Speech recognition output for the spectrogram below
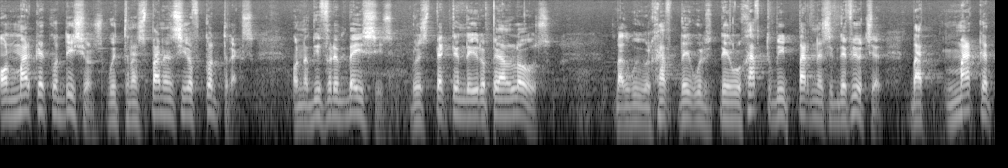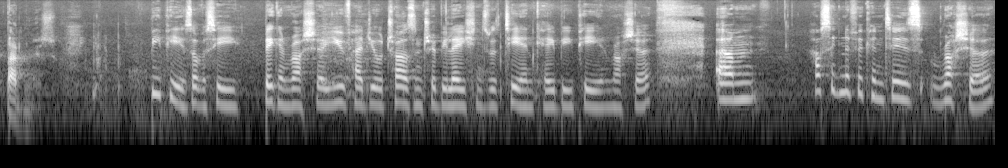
on market conditions, with transparency of contracts, on a different basis, respecting the European laws. But we will have, they, will, they will have to be partners in the future, but market partners. BP is obviously big in Russia. You've had your trials and tribulations with TNK BP in Russia. Um, how significant is Russia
